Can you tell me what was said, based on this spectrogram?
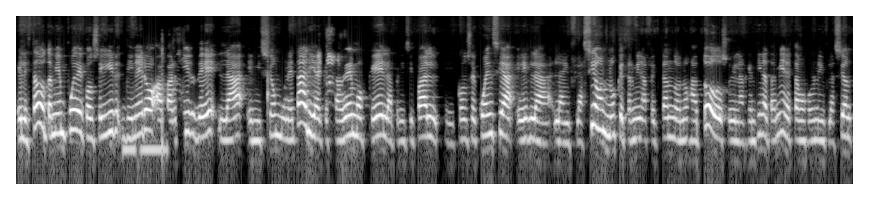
El Estado también puede conseguir dinero a partir de la emisión monetaria, que sabemos que la principal eh, consecuencia es la, la, inflación, ¿no? que termina afectándonos a todos. Hoy en la Argentina también estamos con una inflación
